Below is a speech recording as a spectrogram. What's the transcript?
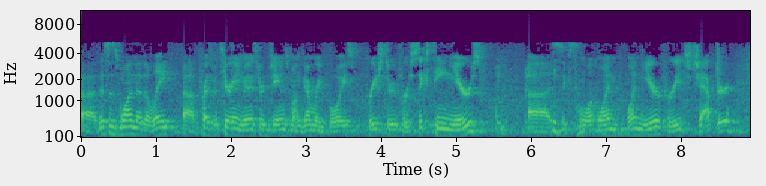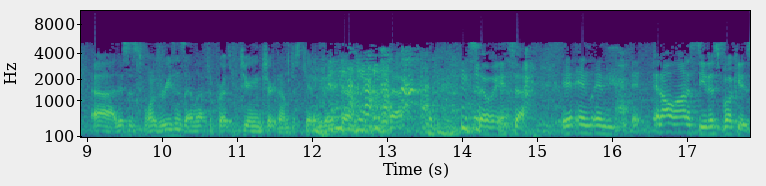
uh, uh, this is one that the late uh, Presbyterian minister James Montgomery Boice preached through for 16 years, uh, six, one, one year for each chapter. Uh, this is one of the reasons I left the Presbyterian church. No, I'm just kidding. But, uh, so it's. In, in, in, all honesty, this book is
